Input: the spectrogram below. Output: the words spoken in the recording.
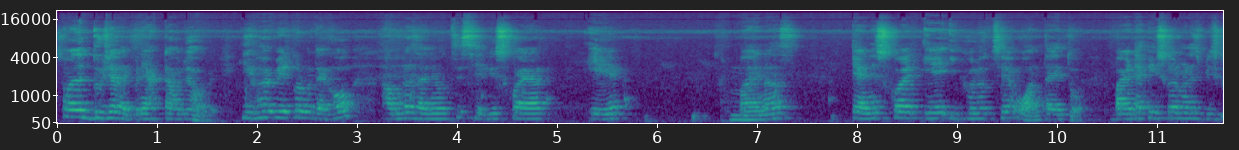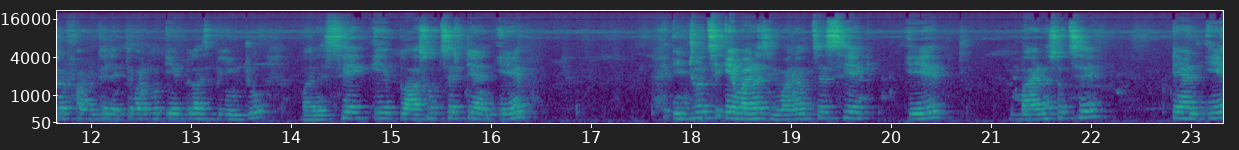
সো আমাদের দুইটা লাগবে না একটা হলে হবে। কীভাবে বের করব দেখো, আমরা জানি হচ্ছে sec square A minus tan square A equal হচ্ছে ওয়ান তাই তো? বা এটাকে স্কোয়ার মাইনাস বি স্কোয়ার ফর্মেটে লিখতে পারব এ প্লাস বি ইন্টু মানে সেক এ প্লাস হচ্ছে টেন এ ইন্টু হচ্ছে এ মাইনাস বি মানে হচ্ছে সেক এ মাইনাস হচ্ছে টেন এ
